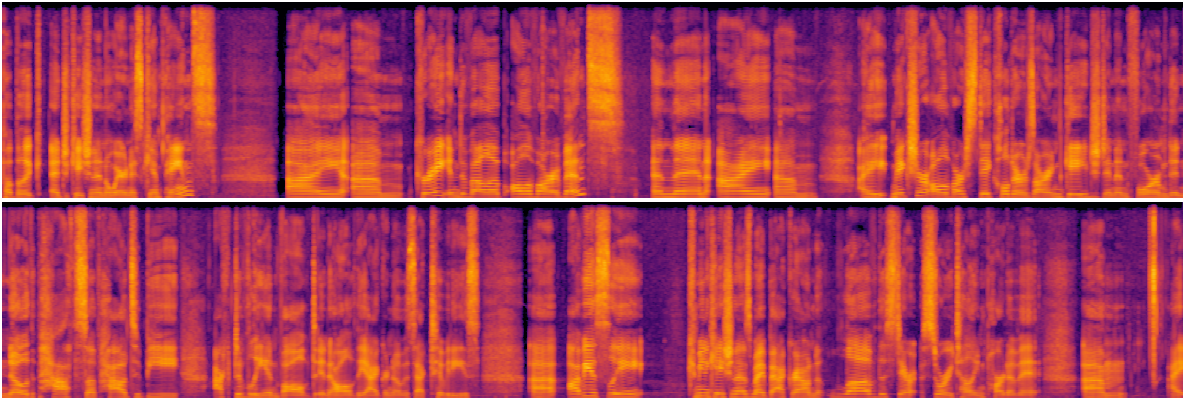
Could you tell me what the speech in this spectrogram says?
public education and awareness campaigns. I um, create and develop all of our events. And then I um, I make sure all of our stakeholders are engaged and informed and know the paths of how to be actively involved in all of the AgriNovus activities. Uh, obviously, communication as my background, love the sta- storytelling part of it. Um, I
